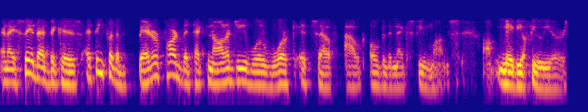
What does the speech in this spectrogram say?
And I say that because I think for the better part, the technology will work itself out over the next few months, uh, maybe a few years.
